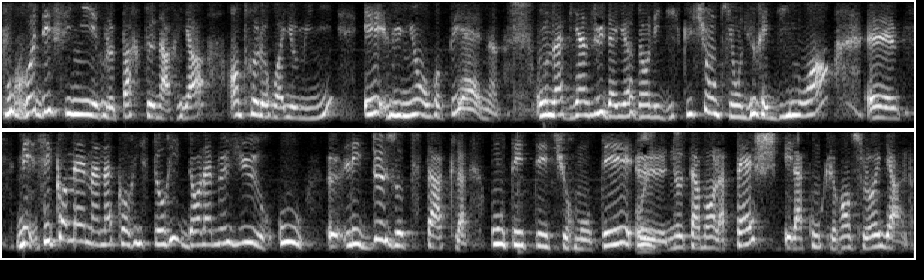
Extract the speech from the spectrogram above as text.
pour redéfinir le partenariat entre le Royaume-Uni et l'Union européenne. On a bien vu d'ailleurs dans les discussions qui ont duré dix mois, euh, mais c'est quand même un accord historique dans la mesure où euh, les deux obstacles ont été surmontés, notamment la pêche et la concurrence loyale.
